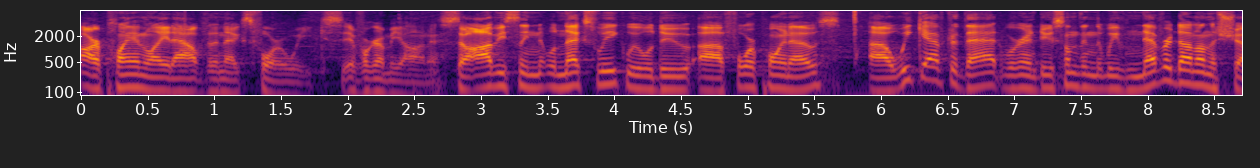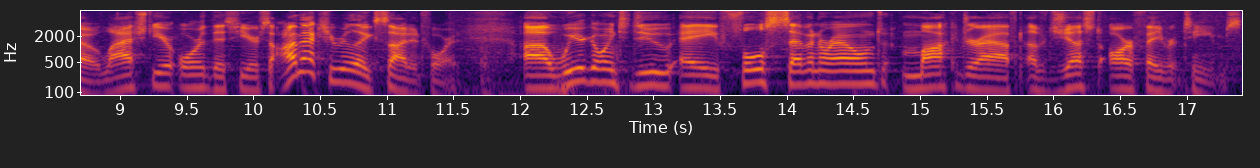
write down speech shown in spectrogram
our plan laid out for the next four weeks, if we're going to be honest. So obviously, well, next week we will do uh, 4.0s. Uh, week after that, we're going to do something that we've never done on the show last year or this year. So I'm actually really excited for it. Uh, we're going to do a full seven round mock draft of just our favorite teams.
